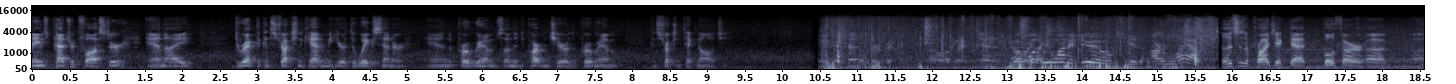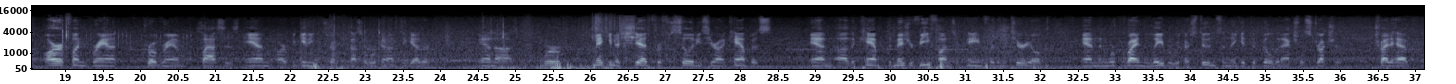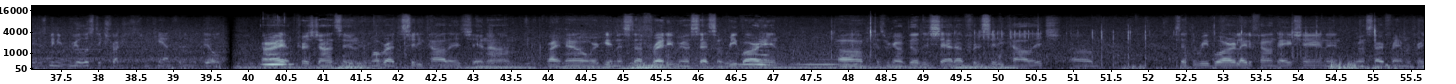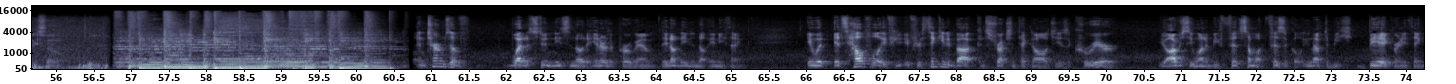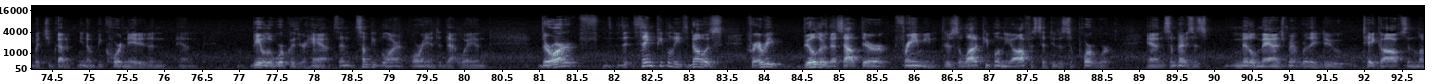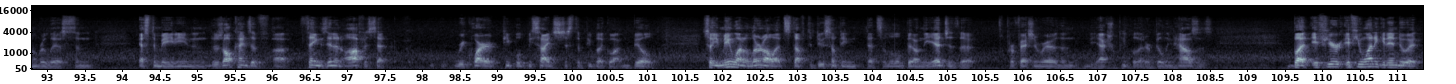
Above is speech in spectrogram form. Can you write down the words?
name's Patrick Foster, and I direct the Construction Academy here at the Wake Center. And the programs, I'm the department chair of the program Construction Technology. Perfect. But what we want to do is our lab. So this is a project that both our uh, uh, our fund grant program classes and our beginning construction class are working on together. And uh, we're making a shed for facilities here on campus. And uh, the camp, the Measure V funds are paying for the material, and then we're providing the labor with our students, and they get to build an actual structure. Try to have as many realistic structures as we can for them to build. All right, I'm Chris Johnson. I'm over at the City College, and um, right now we're getting this stuff ready. We're gonna set some rebar in because um, we're gonna build this shed up for the City College. Um, set the rebar, lay the foundation, and we're gonna start framing pretty soon. Terms of what a student needs to know to enter the program, they don't need to know anything. It would, it's helpful if, you, if you're thinking about construction technology as a career, you obviously want to be fit, somewhat physical. You don't have to be big or anything, but you've got to you know, be coordinated and, and be able to work with your hands. And some people aren't oriented that way. And there are, the thing people need to know is for every builder that's out there framing, there's a lot of people in the office that do the support work. And sometimes it's middle management where they do takeoffs and lumber lists and estimating and there's all kinds of uh, things in an office that require people besides just the people that go out and build. So you may want to learn all that stuff to do something that's a little bit on the edge of the profession rather than the actual people that are building houses. But if you're if you want to get into it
